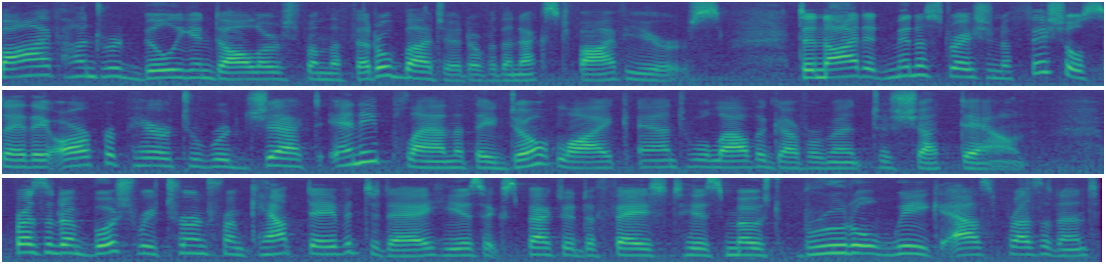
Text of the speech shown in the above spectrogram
$500 billion from the federal budget over the next five years. Tonight, administration officials say they are prepared to reject any plan that they don't like and to allow the government to shut down. President Bush returned from Camp David today. He is expected to face his most brutal week as president.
